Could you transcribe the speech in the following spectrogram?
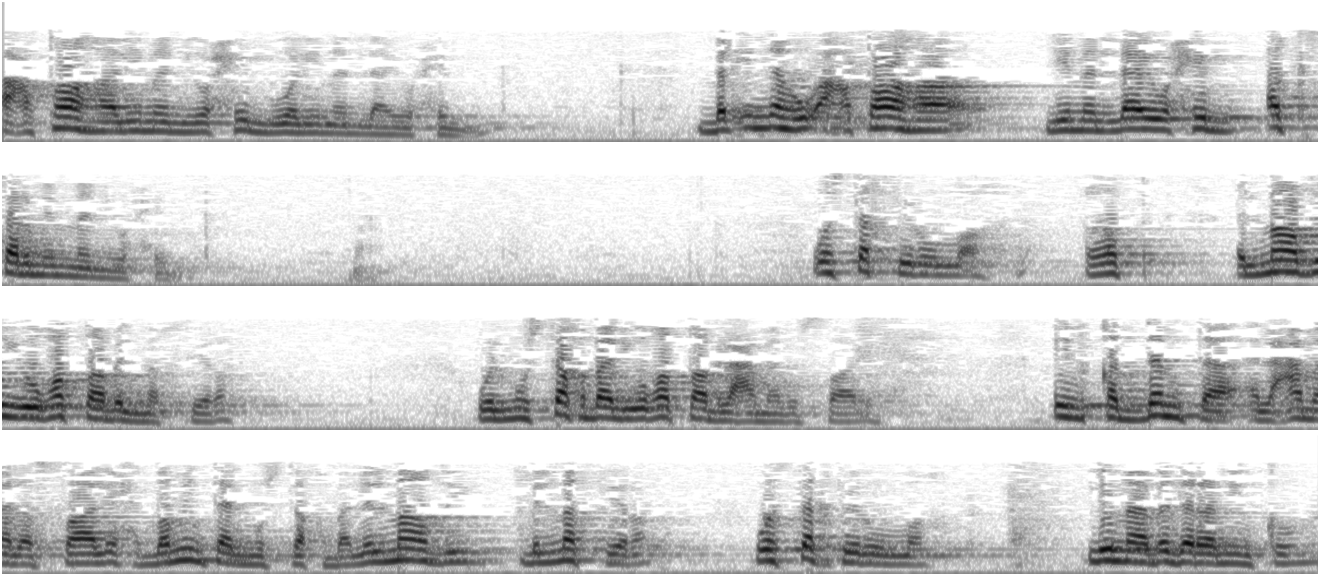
أعطاها لمن يحب ولمن لا يحب. بل إنه أعطاها لمن لا يحب أكثر ممن يحب. واستغفروا الله. الماضي يغطى بالمغفرة والمستقبل يغطى بالعمل الصالح. إن قدمت العمل الصالح ضمنت المستقبل الماضي بالمغفرة. واستغفروا الله. لما بدر منكم.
